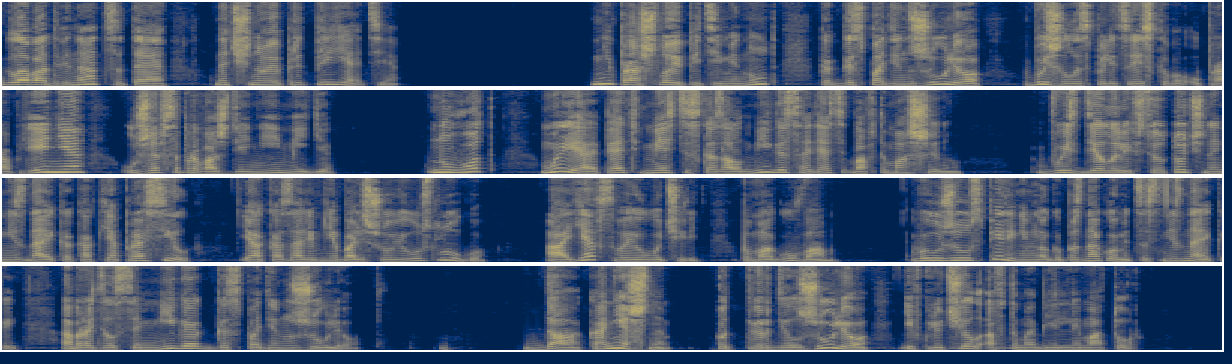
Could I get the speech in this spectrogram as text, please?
Глава 12. Ночное предприятие. Не прошло и пяти минут, как господин Жулио вышел из полицейского управления уже в сопровождении Миги. «Ну вот, мы и опять вместе», — сказал Мига, садясь в автомашину. «Вы сделали все точно, не Незнайка, как я просил, и оказали мне большую услугу. А я, в свою очередь, помогу вам. Вы уже успели немного познакомиться с Незнайкой?» — обратился Мига к господину Жулио. «Да, конечно», подтвердил Жулио и включил автомобильный мотор.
